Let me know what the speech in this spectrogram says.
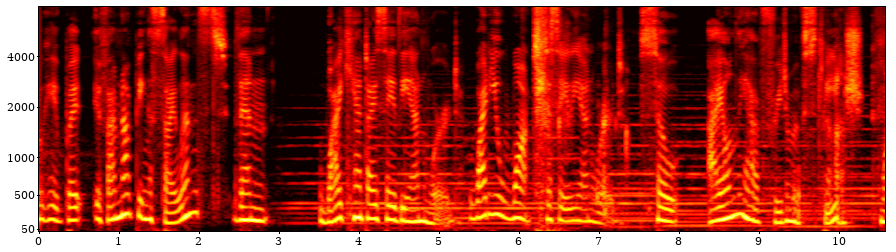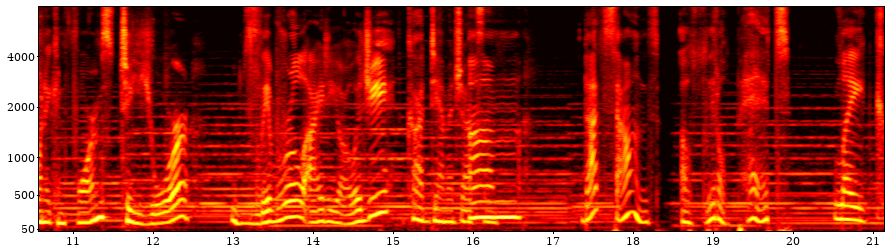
Okay, but if I'm not being silenced, then why can't I say the N word? Why do you want to say the N word? So I only have freedom of speech when it conforms to your liberal ideology? God damn it, Jackson. Um, that sounds a little bit like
